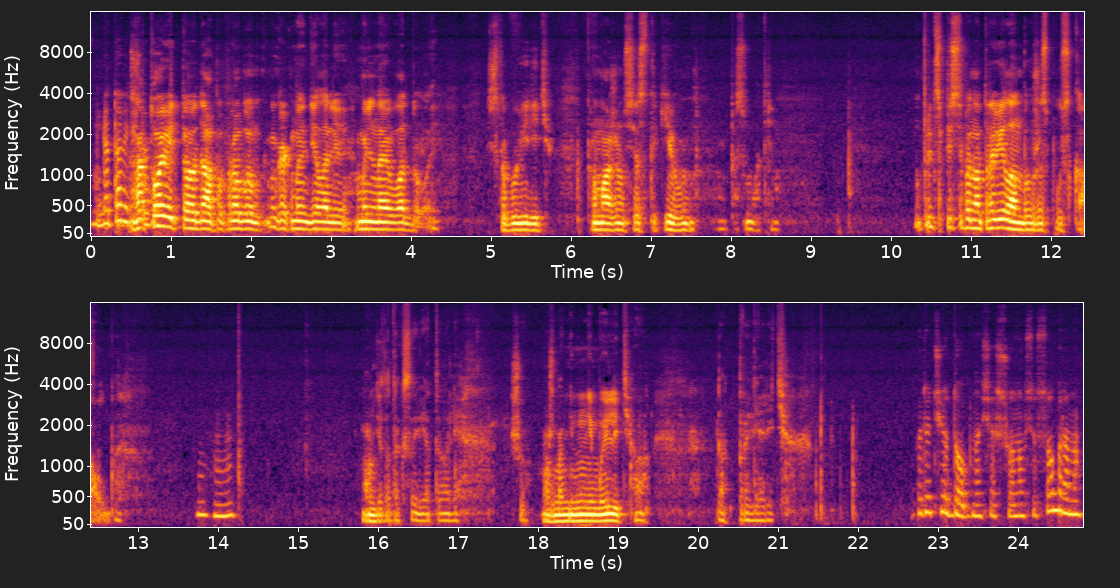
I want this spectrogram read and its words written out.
Готовить готовить, то да, попробуем, ну как мы делали мыльной водой. Чтобы увидеть, промажем все стыки, посмотрим. Ну, в принципе, если бы натравил, он бы уже спускал бы. Мгм. Нам где-то так советовали, что можно не, не мылить, а так проверить. Короче, удобно сейчас, что оно все собрано.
